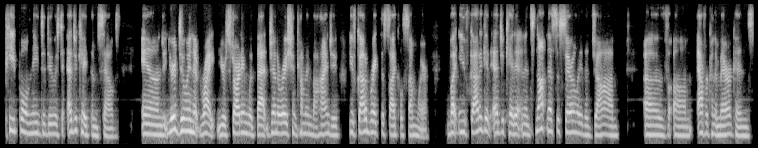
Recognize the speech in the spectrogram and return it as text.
people need to do is to educate themselves and you're doing it right. You're starting with that generation coming behind you. You've got to break the cycle somewhere, but you've got to get educated, and it's not necessarily the job of um, African Americans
